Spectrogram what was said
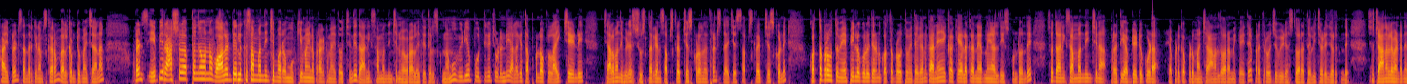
హాయ్ ఫ్రెండ్స్ అందరికీ నమస్కారం. Welcome to my channel. Friends AP రాష్ట్ర వ్యాప్తంగా ఉన్న వాలంటీర్లకు సంబంధించి మరో ముఖ్యమైన ప్రకటన అయితే వచ్చింది. దానికి సంబంధించిన వివరాలు అయితే తెలుసుకుందాము. వీడియో పూర్తిగా చూడండి. అలాగే తప్పకుండా ఒక లైక్ చేయండి. చాలామంది వీడియోస్ చూస్తున్నారు కానీ సబ్స్క్రైబ్ చేసుకోవడం లేదు ఫ్రెండ్స్. దయచేసి సబ్స్క్రైబ్ చేసుకోండి. కొత్త ప్రభుత్వం ఏపీలో కొలుగుతున్న కొత్త ప్రభుత్వం అయితే కనుక అనేక కీలక నిర్ణయాలు తీసుకుంటుంది. సో దానికి సంబంధించిన ప్రతి అప్డేట్ కూడా ఎప్పటికప్పుడు మన ఛానల్ ద్వారా మీకు అయితే ప్రతిరోజు వీడియోస్ ద్వారా తెలియచేయడం జరుగుతుంది. సో ఛానల్ వెంటనే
